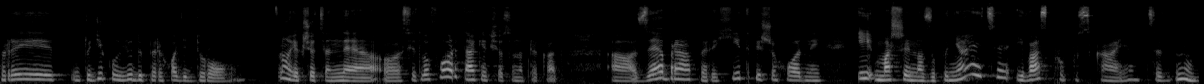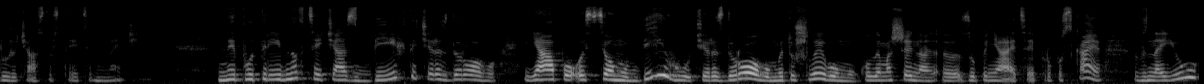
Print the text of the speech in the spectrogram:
при тоді, коли люди переходять дорогу. Ну, якщо це не е, світлофор, так, якщо це, наприклад, зебра, перехід пішохідний, і машина зупиняється і вас пропускає. Це ну, дуже часто стається в Німеччині. Не потрібно в цей час бігти через дорогу. Я по ось цьому бігу через дорогу метушливому, коли машина е, зупиняється і пропускає, взнаю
